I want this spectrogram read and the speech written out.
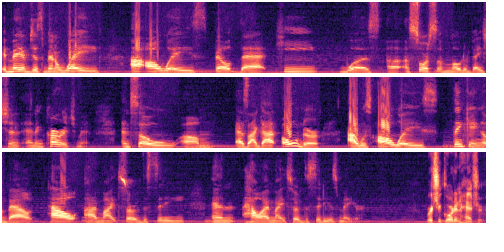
it may have just been a wave. I always felt that he was a, a source of motivation and encouragement. And so um, as I got older, I was always thinking about how I might serve the city and how I might serve the city as mayor. Richard Gordon Hatcher,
